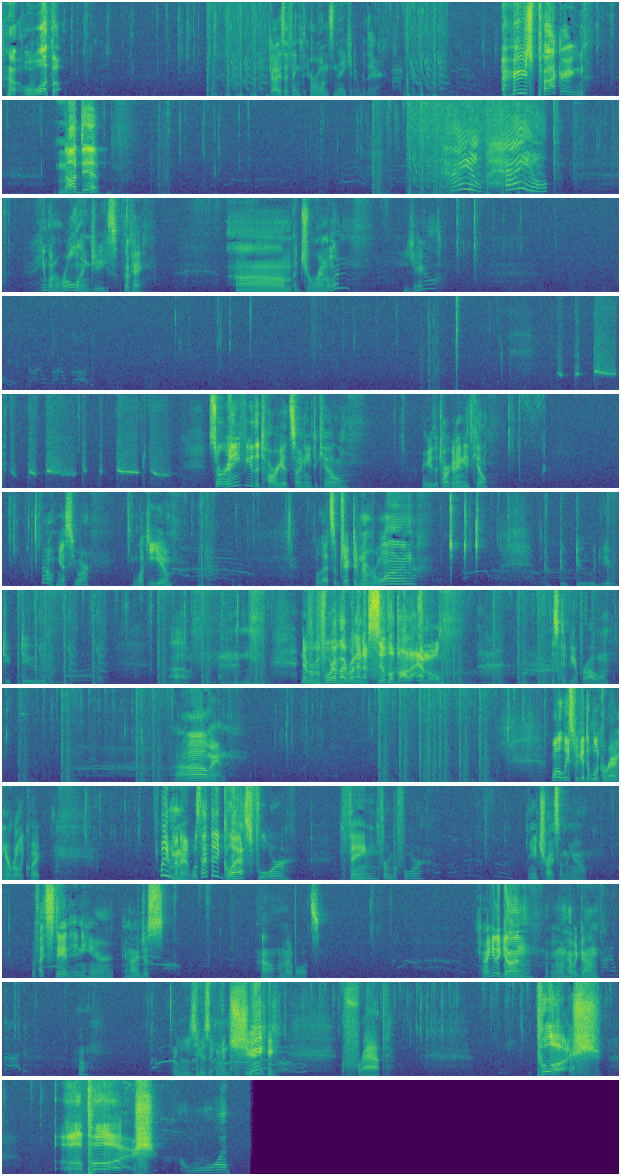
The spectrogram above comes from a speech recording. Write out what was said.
what the? Guys, I think everyone's naked over there. Who's packing! Not dip. Help! Help! He went rolling, jeez. Okay. Um, adrenaline? Yeah? So are any of you the targets I need to kill? Are you the target I need to kill? Oh, yes you are. Lucky you. Well, that's objective number one. Do, do, do, do, do, do. Uh oh Never before have I run out of Silverballer ammo. This could be a problem. Oh, man. Well, at least we get to look around here really quick. Wait a minute, was that that glass floor thing from before? I need to try something out. What if I stand in here and I just... Oh, I'm out of bullets. Can I get a gun? Anyone have a gun? Oh. I can use you as a human. She. Crap. Push. Oh, push.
